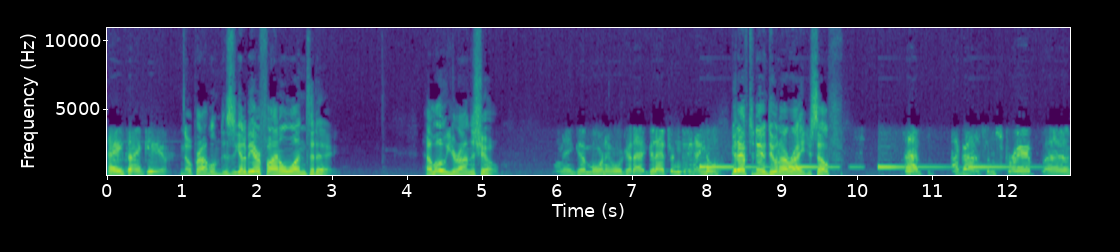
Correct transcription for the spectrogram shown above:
Hey, thank you. No problem. This is going to be our final one today. Hello, you're on the show. Hey, good morning. Well, good a- good afternoon. How you doing? Good afternoon. Doing all right. Yourself? Uh, I got some scrap, uh,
